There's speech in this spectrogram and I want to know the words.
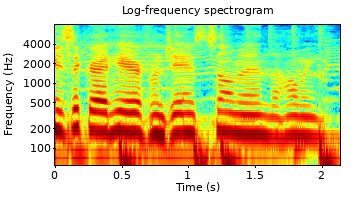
music right here from James Tillman, the homie.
